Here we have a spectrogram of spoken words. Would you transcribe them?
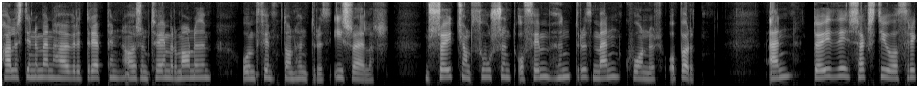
palestínumenn hafi verið drepinn á þessum tveimur mánuðum og um 1500 Ísraelar. Um 17.500 menn, konur og börn. En dauði 63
